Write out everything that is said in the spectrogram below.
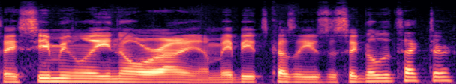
They seemingly know where I am. Maybe it's because I use the signal detector?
